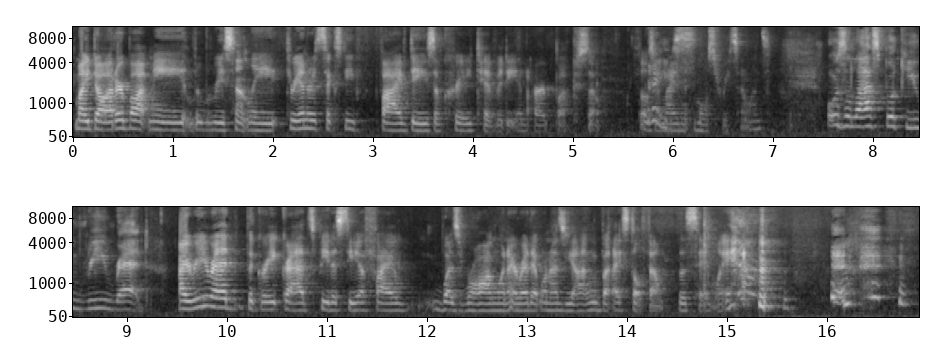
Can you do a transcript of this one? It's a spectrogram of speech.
My daughter bought me recently 365 Days of Creativity, an art book. So those Nice. are my most recent ones. What was the last book you reread? I reread The Great Gatsby to see if I was wrong when I read it when I was young, but I still felt the same way.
